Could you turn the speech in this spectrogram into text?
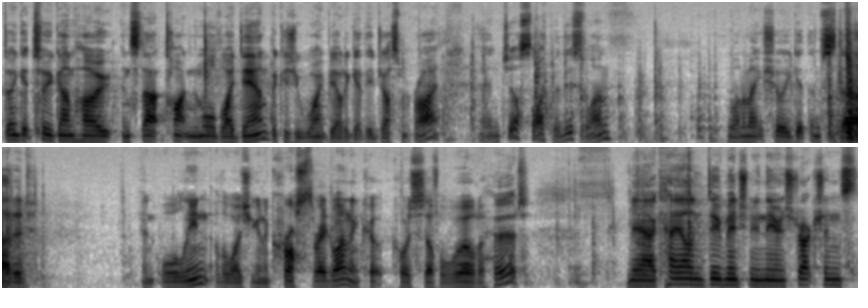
don't get too gun-ho and start tightening them all the way down because you won't be able to get the adjustment right. And just like with this one, you want to make sure you get them started and all in, otherwise you're going to cross thread one and cause yourself a world of hurt. Now, Kaon do mention in their instructions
